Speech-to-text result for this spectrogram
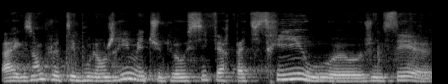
Par exemple, tes boulangeries, mais tu peux aussi faire pâtisserie ou, euh, je ne sais, euh,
